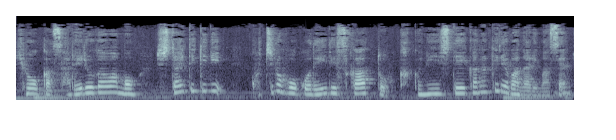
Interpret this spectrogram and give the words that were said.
評価される側も主体的にこっちの方向でいいですか？と確認していかなければなりません。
